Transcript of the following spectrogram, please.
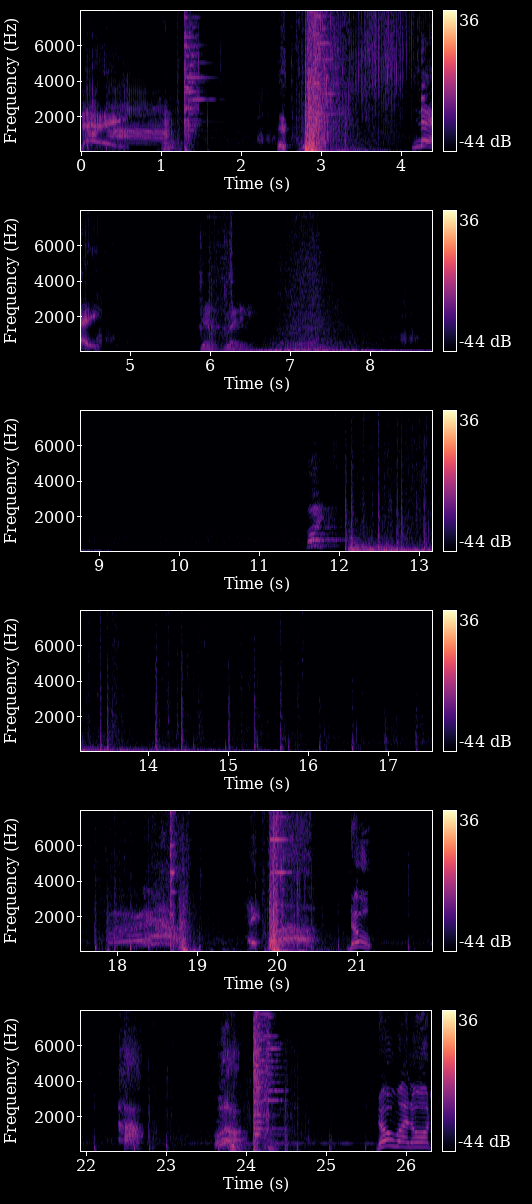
Nay! Nay! Get ready. Fight! No! No, my lord!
